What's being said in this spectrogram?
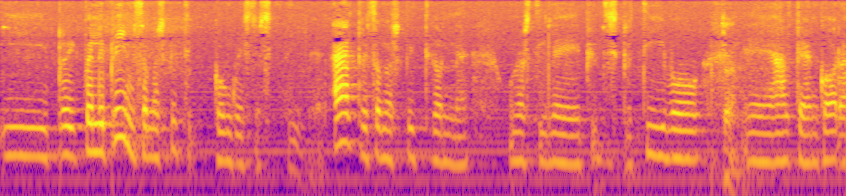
i, quelli primi sono scritti con questo stile, altri sono scritti con uno stile più descrittivo, certo. eh, altre ancora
